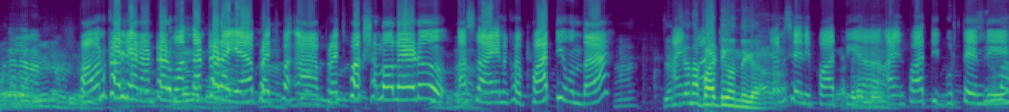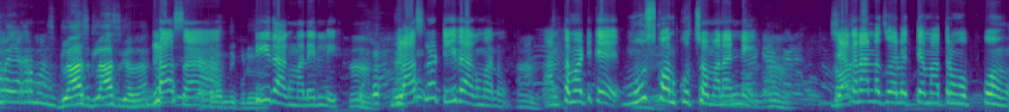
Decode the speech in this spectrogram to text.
పవన్ కళ్యాణ్ అంటాడు వంద అంటాడయ్యా. ప్రతిప- ఆ, ప్రతిపక్షంలో లేడు. అసలు ఆయనకు పార్టీ ఉందా? జనసేన పార్టీ ఉందిగా. జనసేన పార్టీ ఆయన పార్టీ గుర్తేంది? గ్లాస్ గ్లాస్ కదా? గ్లాసా? టీ తాగమని వెళ్ళి. గ్లాస్లో టీ తాగమను. అంత మట్టుకే మూసుకొని కూర్చోమని అన్ని జగనన్న జోలెత్తే మాత్రం ఒప్పుకోము.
